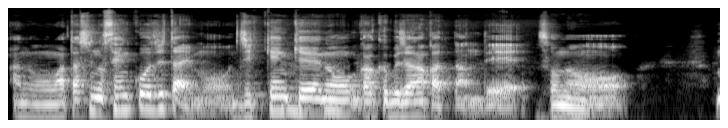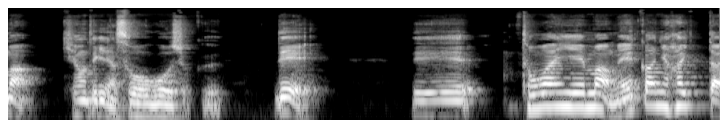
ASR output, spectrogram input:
あの、私の専攻自体も実験系の学部じゃなかったんで、その、まあ、基本的には総合職で、で、とはいえ、まあ、メーカーに入った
